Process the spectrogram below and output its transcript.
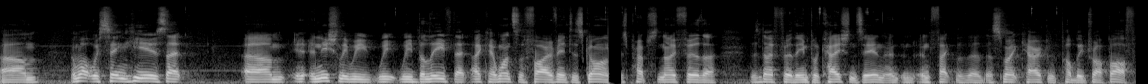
Um, and what we're seeing here is that um, initially we, we, we believe that, okay, once the fire event is gone, there's perhaps no further, there's no further implications there, and, and in fact the, the smoke character will probably drop off.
